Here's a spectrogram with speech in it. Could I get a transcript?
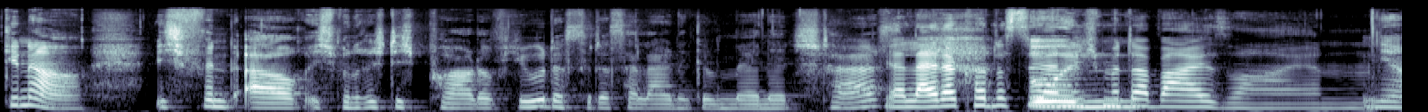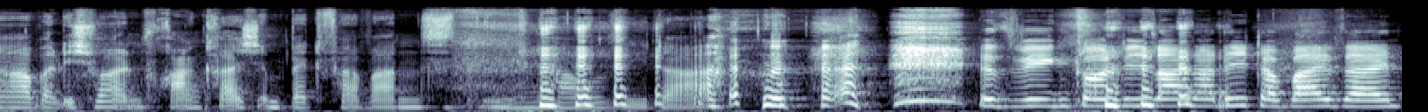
genau. Ich finde auch, ich bin richtig proud of you, dass du das alleine gemanagt hast. ja, leider konntest du ja nicht Und- mit dabei sein. Ja, weil ich war in Frankreich im Bett verwandt, Hausi da. Deswegen konnte ich leider nicht dabei sein.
